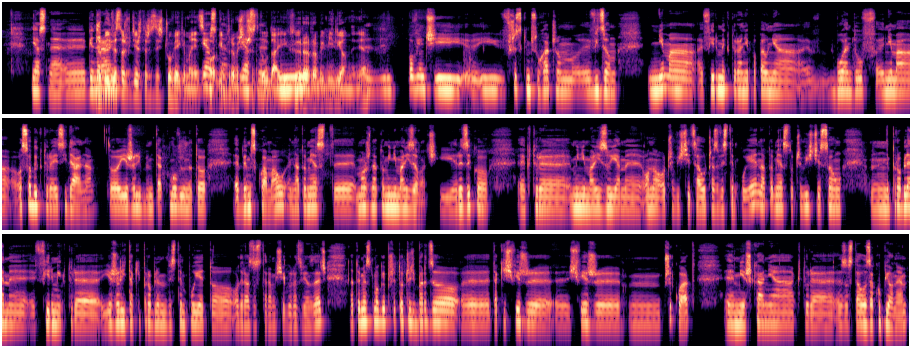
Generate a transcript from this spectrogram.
Jasne. Generalnie... Żeby inwestor widzieli, że też jesteś człowiekiem, a nie cyborgiem, któremu się jasne. wszystko udaje i który robi miliony, nie? Powiem ci i wszystkim słuchaczom, widzom, nie ma firmy, która nie popełnia błędów, nie ma osoby, która jest idealna. To jeżeli bym tak mówił, no to bym skłamał. Natomiast y, można to minimalizować i ryzyko, y, które minimalizujemy, ono oczywiście cały czas występuje, natomiast oczywiście są mm, problemy w firmie, które jeżeli taki problem występuje, to od razu staramy się go rozwiązać. Natomiast mogę przytoczyć bardzo e, taki świeży, e, świeży mm, przykład e, mieszkania, które zostało zakupione.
